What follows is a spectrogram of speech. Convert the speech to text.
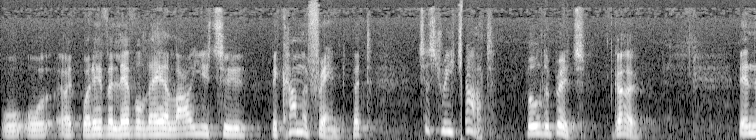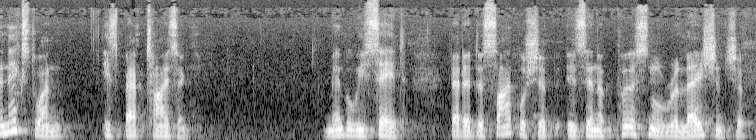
or, or at whatever level they allow you to become a friend. But just reach out, build a bridge, go. Then the next one is baptizing. Remember, we said that a discipleship is in a personal relationship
